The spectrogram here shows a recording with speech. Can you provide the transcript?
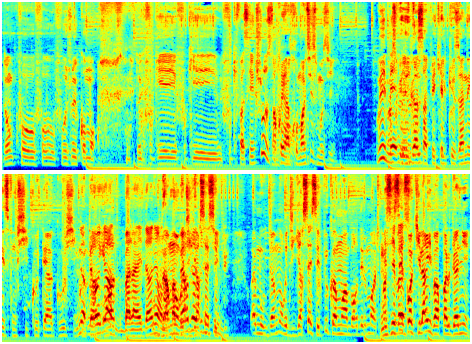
donc faut, faut, faut jouer comment? Donc faut qu'il faut qu'il faut qu'il fasse quelque chose. Après, il y a un traumatisme aussi. Oui, Parce mais, que mais les gars, ça fait quelques années, ils se font chicoter à gauche, non, mais regarde, bah, l'année dernière, on a pas perdu Garcia, c'est plus. Ouais, mais évidemment, Rudy Garcia, c'est plus comment aborder le match. Mais Parce c'est parce- quoi qu'il arrive, il va pas le gagner.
